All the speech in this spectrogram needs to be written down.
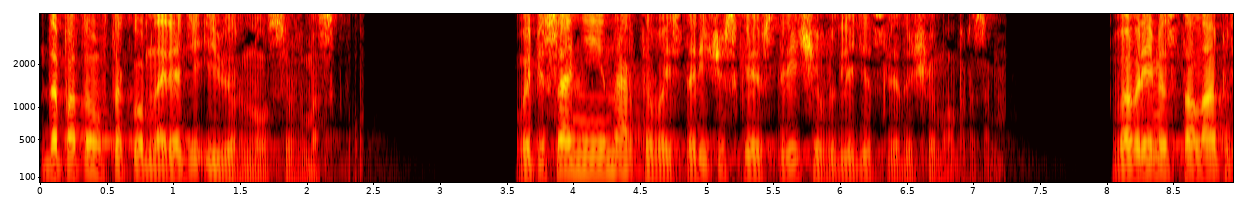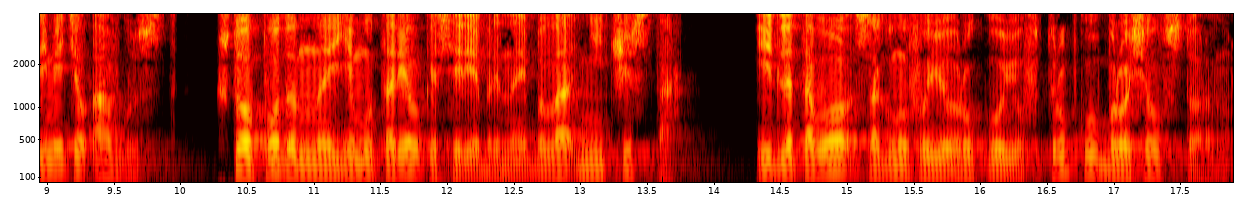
да потом в таком наряде и вернулся в Москву. В описании Нартова историческая встреча выглядит следующим образом. Во время стола приметил Август, что поданная ему тарелка серебряная была нечиста, и для того, согнув ее рукою в трубку, бросил в сторону.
